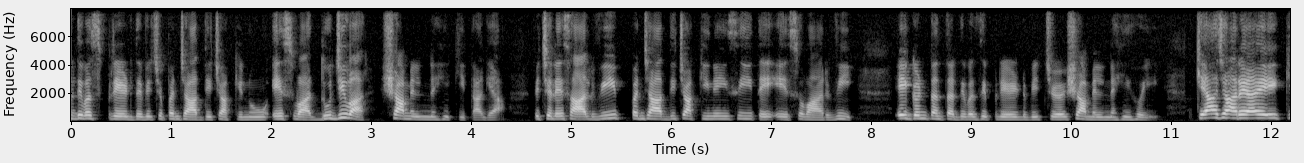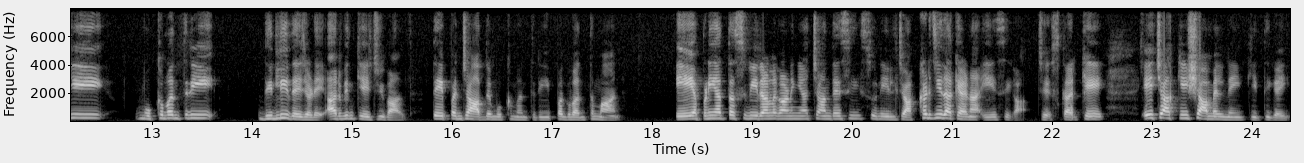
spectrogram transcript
ਦਿਵਸ ਪਰੇਡ ਦੇ ਵਿੱਚ ਪੰਜਾਬ ਦੀ ਝਾਕੀ ਨੂੰ ਇਸ ਵਾਰ ਦੂਜੀ ਵਾਰ ਸ਼ਾਮਿਲ ਨਹੀਂ ਕੀਤਾ ਗਿਆ। ਪਿਛਲੇ ਸਾਲ ਵੀ ਪੰਜਾਬ ਦੀ ਝਾਕੀ ਨਹੀਂ ਸੀ ਤੇ ਇਸ ਵਾਰ ਵੀ ਇਹ ਗਣਤੰਤਰ ਦਿਵਸ ਦੀ ਪਰੇਡ ਵਿੱਚ ਸ਼ਾਮਿਲ ਨਹੀਂ ਹੋਈ। ਕਿਹਾ ਜਾ ਰਿਹਾ ਹੈ ਕਿ ਮੁੱਖ ਮੰਤਰੀ ਦਿੱਲੀ ਦੇ ਜਿਹੜੇ ਅਰਵਿੰਦ ਕੇਜਰੀਵਾਲ ਤੇ ਪੰਜਾਬ ਦੇ ਮੁੱਖ ਮੰਤਰੀ ਭਗਵੰਤ ਮਾਨ। ਇਹ ਆਪਣੀਆਂ ਤਸਵੀਰਾਂ ਲਗਾਉਣੀਆਂ ਚਾਹੁੰਦੇ ਸੀ। ਸੁਨੀਲ ਜਾਖੜ ਜੀ ਦਾ ਕਹਿਣਾ ਇਹ ਸੀਗਾ ਜਿਸ ਕਰਕੇ ਇਹ ਚਾਕੀ ਸ਼ਾਮਿਲ ਨਹੀਂ ਕੀਤੀ ਗਈ।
